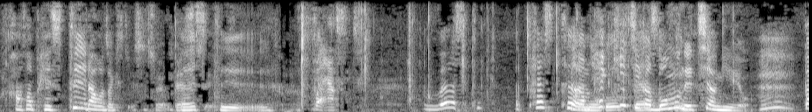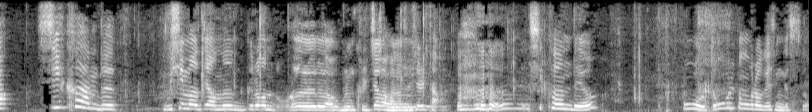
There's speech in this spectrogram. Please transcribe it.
가서 베스트라고 적혀져 있었어요. 베스트. 베스트 베스트. 베스트 아, 패스트 일단 아니고 패키지가 베스트. 너무 내 취향이에요. 딱 시크한 듯 무심하지 않은 그런 그런 글자가 많아서 싫다. 시크한데요? 오 동글동글하게 생겼어.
